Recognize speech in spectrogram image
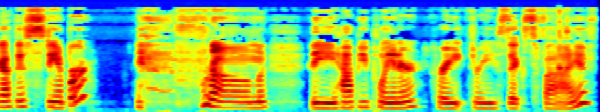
I got this stamper from the Happy Planner Create 365.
